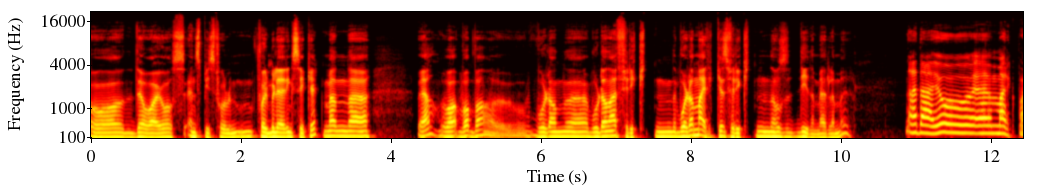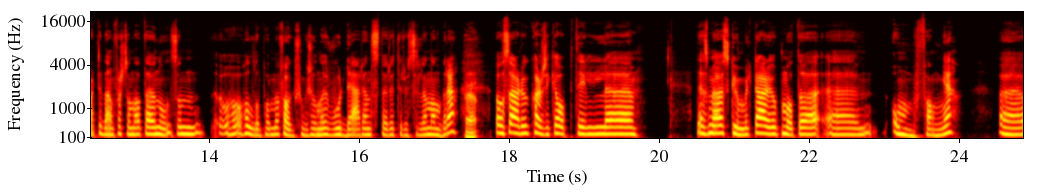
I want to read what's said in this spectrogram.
og det var jo en spissformulering sikkert, men eh, ja, hva, hva, hvordan, eh, hvordan, frykten Hvordan merkes frykten hos dine medlemmer? Nei, det er jo merkbart i den forstand at det er jo noen som holder på med fagfunksjoner hvor det er en større trussel enn andre. Ja. Og så er det jo kanskje ikke opp til Det som er skummelt, er jo på en måte eh, omfanget Uh,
